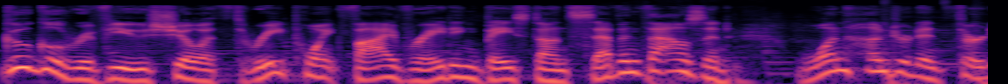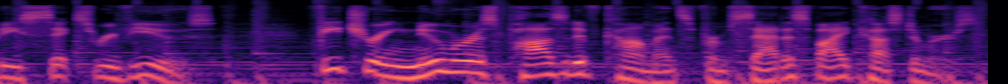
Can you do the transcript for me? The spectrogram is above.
Google reviews show a 3.5 rating based on 7,136 reviews, featuring numerous positive comments from satisfied customers.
